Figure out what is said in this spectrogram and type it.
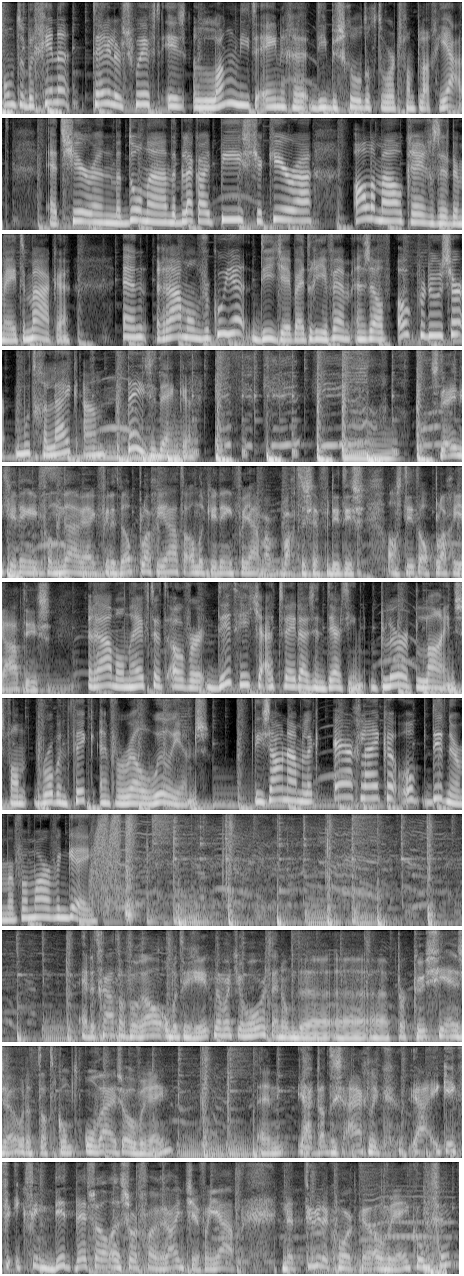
Om te beginnen, Taylor Swift is lang niet de enige die beschuldigd wordt van plagiaat. Ed Sheeran, Madonna, The Black Eyed Peas, Shakira, allemaal kregen ze ermee te maken. En Ramon Verkoeien, DJ bij 3FM en zelf ook producer, moet gelijk aan deze denken. Dus de ene keer denk ik van, nou ja, ik vind het wel plagiaat. De andere keer denk ik van, ja, maar wacht eens even, dit is, als dit al plagiaat is. Ramon heeft het over dit hitje uit 2013, Blurred Lines van Robin Thicke en Pharrell Williams. Die zou namelijk erg lijken op dit nummer van Marvin Gaye. En het gaat dan vooral om het ritme wat je hoort en om de uh, uh, percussie en zo. Dat, dat komt onwijs overeen. En ja, dat is eigenlijk. Ja, ik, ik, ik vind dit best wel een soort van randje. Van ja, natuurlijk hoor ik uh, overeenkomsten.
